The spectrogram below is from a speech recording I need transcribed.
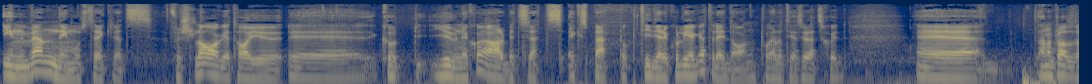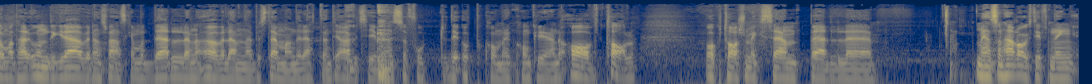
invändning mot säkerhetsförslaget har ju eh, Kurt Junesjö, arbetsrättsexpert och tidigare kollega till dig Dan på LOTC rättsskydd. Eh, han har pratat om att det här undergräver den svenska modellen och överlämnar bestämmanderätten till arbetsgivaren så fort det uppkommer konkurrerande avtal. Och tar som exempel eh, med en sån här lagstiftning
